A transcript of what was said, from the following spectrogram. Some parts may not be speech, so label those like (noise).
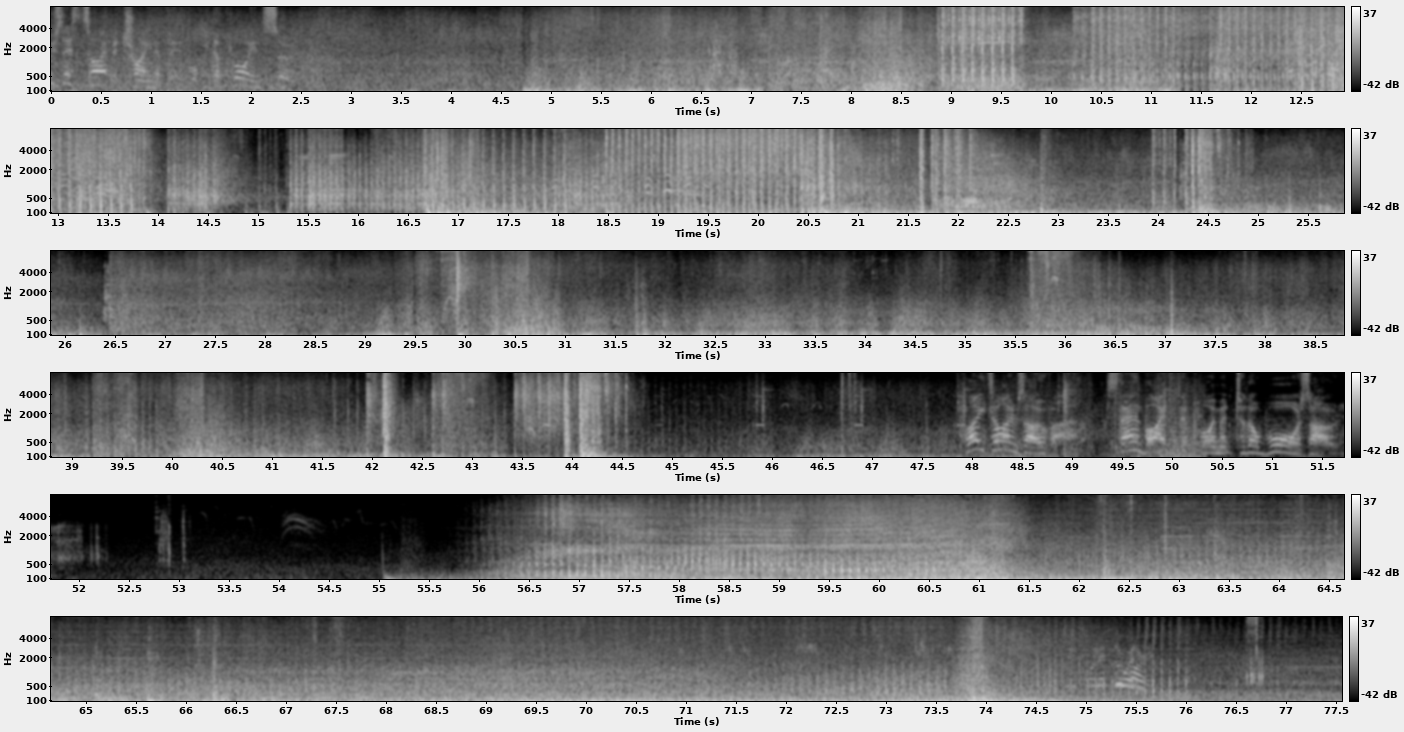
Use this time to train a bit. We'll be deploying soon. Playtime's over. Stand by for deployment to the war zone.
